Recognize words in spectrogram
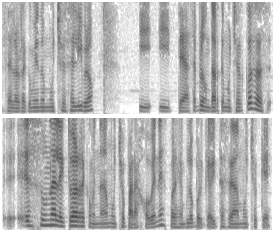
se lo recomiendo mucho ese libro. Y, y, te hace preguntarte muchas cosas. Es una lectura recomendada mucho para jóvenes, por ejemplo, porque ahorita se da mucho que,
